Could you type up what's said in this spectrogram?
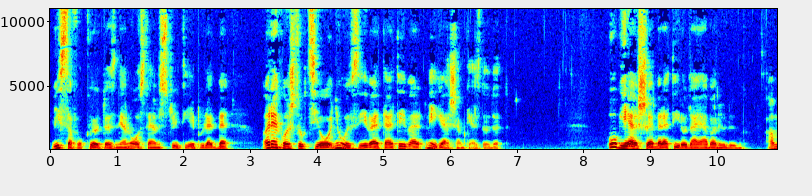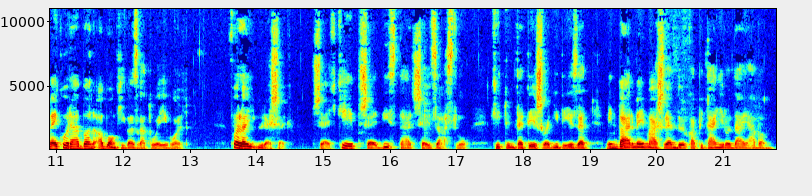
vissza fog költözni a North Elm Street épületbe, a rekonstrukció nyolc év elteltével még el sem kezdődött. Ógi első emelet irodájában ülünk, amely korábban a bankigazgatóé volt. Falai üresek. Se egy kép, se egy disztárd, se egy zászló. Kitüntetés vagy idézet, mint bármely más rendőrkapitány irodájában.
